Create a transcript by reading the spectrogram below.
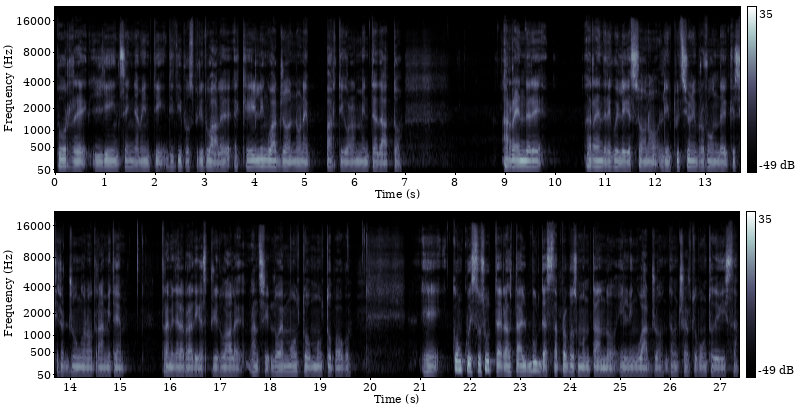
porre gli insegnamenti di tipo spirituale è che il linguaggio non è particolarmente adatto a rendere, a rendere quelle che sono le intuizioni profonde che si raggiungono tramite, tramite la pratica spirituale, anzi lo è molto molto poco. E con questo sutta in realtà il Buddha sta proprio smontando il linguaggio da un certo punto di vista.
